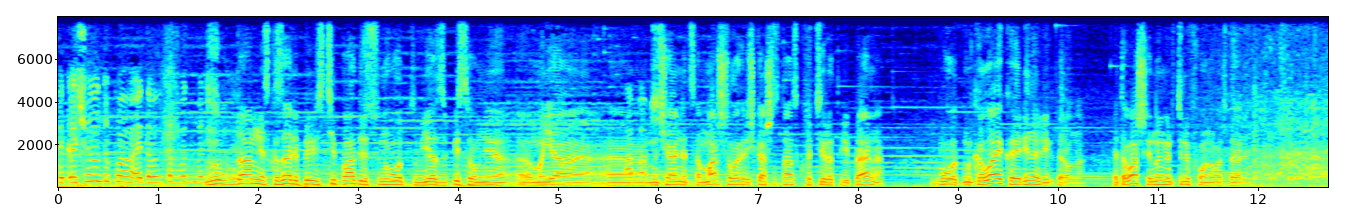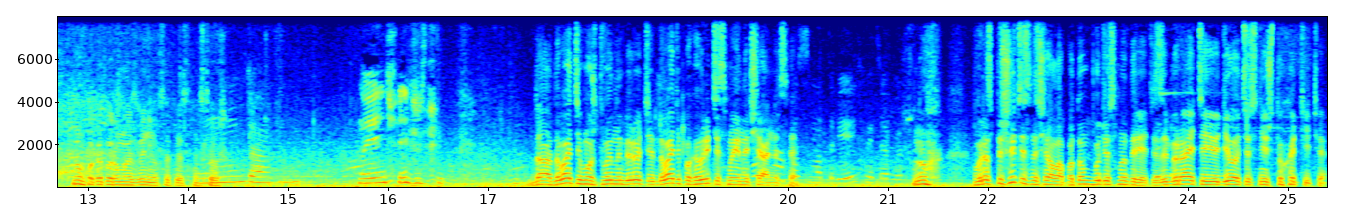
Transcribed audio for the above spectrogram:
Так а что оно такое? Это вот это вот большое? Ну да, мне сказали привезти по адресу. Ну вот, я записывал мне э, моя э, А начальница маршала Гречка 16, квартира 3, правильно? Вот, Николайка Ирина Викторовна. Это ваш и номер телефона ваш дали. Ну, по которому я звонил, соответственно, слышь. Ну да Но я ничего не жду. Да, давайте, может, вы наберете, давайте поговорите с моей начальницей. посмотреть хотя бы. что- Ну, вы распишите сначала, а потом будете смотреть. И забирайте ее, делайте с ней, что хотите.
